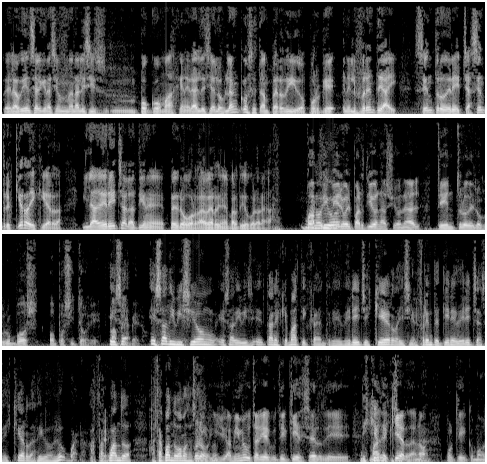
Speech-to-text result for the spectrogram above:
De la audiencia alguien hacía un análisis un poco más general, decía, los blancos están perdidos, porque en el frente hay centro derecha, centro izquierda de izquierda, y la derecha la tiene Pedro Bordaberry en el Partido Colorado va primero el Partido Nacional dentro de los grupos opositores. Esa, división, esa división eh, tan esquemática entre derecha e izquierda y si el frente tiene derechas e izquierdas, digo yo, bueno, ¿hasta cuándo hasta cuándo vamos a seguir? a mí me gustaría discutir qué es ser de, izquierda, izquierda, ¿no? Porque como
